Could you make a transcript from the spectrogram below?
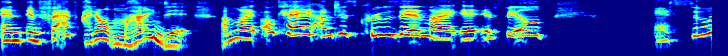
And in fact i don't mind it. I'm like okay i'm just cruising like it, it feels as soon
